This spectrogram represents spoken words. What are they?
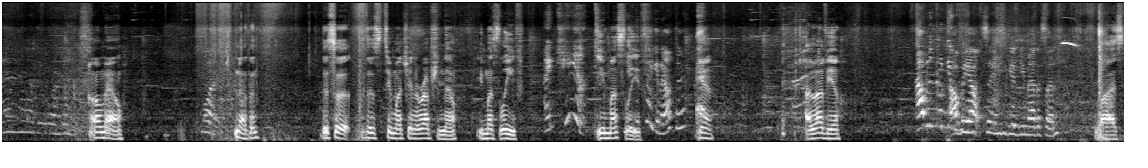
I have no idea what it is. Oh no. What? Nothing. This uh this is too much interruption though. You must leave. I can't. You must leave. Take it out there. Yeah. I love you. I was gonna get I'll be out soon to give you medicine. Lies.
